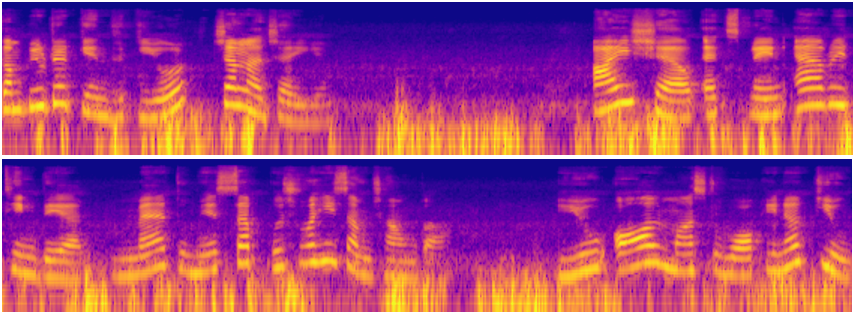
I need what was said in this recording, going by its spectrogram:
कंप्यूटर केंद्र की ओर चलना चाहिए। I shall explain everything there मैं तुम्हें सब कुछ वही समझाऊँगा। You all must walk in a queue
